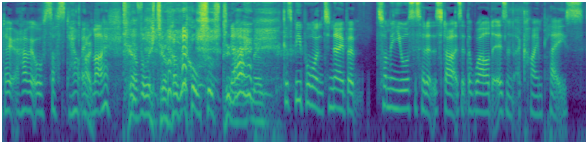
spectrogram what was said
I don't have it all sussed out in I life. Definitely don't have it all sussed right No, because people want to know. But something you also said at the start is that the world isn't a kind place.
